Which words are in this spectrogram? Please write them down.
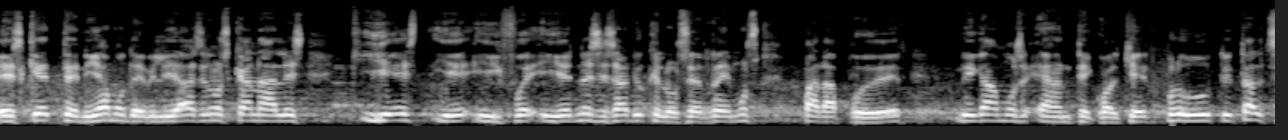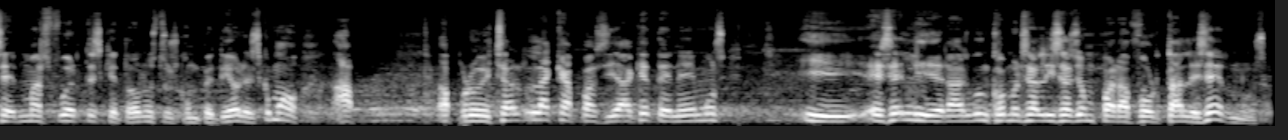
es que teníamos debilidades en los canales y es, y, fue, y es necesario que los cerremos para poder, digamos, ante cualquier producto y tal, ser más fuertes que todos nuestros competidores. Como aprovechar la capacidad que tenemos y ese liderazgo en comercialización para fortalecernos,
